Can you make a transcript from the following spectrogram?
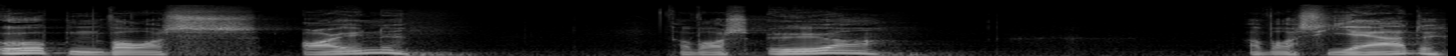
åbn vores øjne og vores ører og vores hjerte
